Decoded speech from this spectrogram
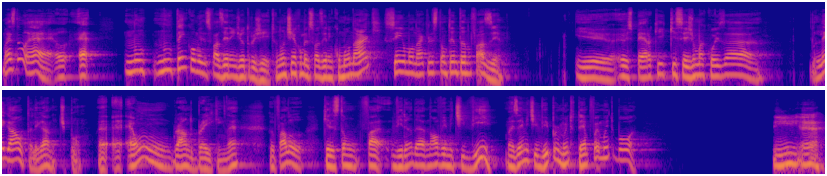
mas não é, é não, não tem como eles fazerem de outro jeito. Não tinha como eles fazerem com o Monark, sem o Monark eles estão tentando fazer. E eu espero que, que seja uma coisa legal, tá ligado? Tipo, é, é, é um groundbreaking, né? Eu falo que eles estão virando a nova MTV, mas a MTV por muito tempo foi muito boa. Sim, é.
